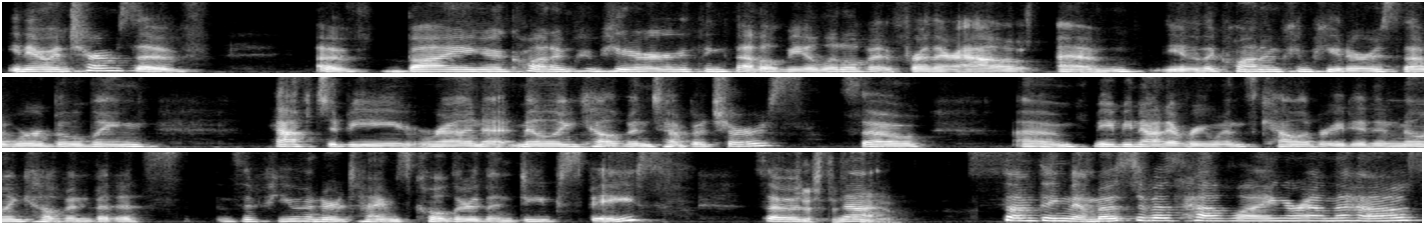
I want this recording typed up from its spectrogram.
you know, in terms of of buying a quantum computer, I think that'll be a little bit further out. Um, you know, the quantum computers that we're building have to be run at millikelvin temperatures. So um, maybe not everyone's calibrated in millikelvin, but it's it's a few hundred times colder than deep space. So it's not few. something that most of us have lying around the house.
